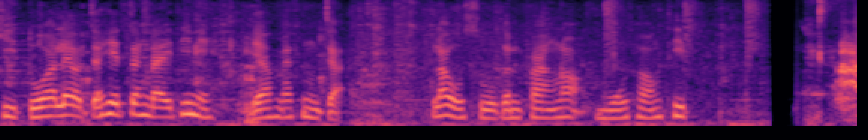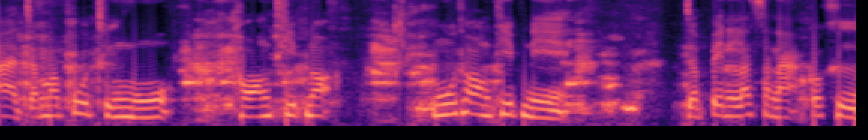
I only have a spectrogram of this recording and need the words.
ขี่ตัวแล้วจะเฮ็ดจังใดที่นี่เดี๋ยวแม่กุ้งจะ เล่าสู่กันฟังเนาะหมูท้องทิพย์อาจจะมาพูดถึงหมูท้องทิพย์เนาะหมูท้องทิพย์นี่จะเป็นลักษณะก็คือ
